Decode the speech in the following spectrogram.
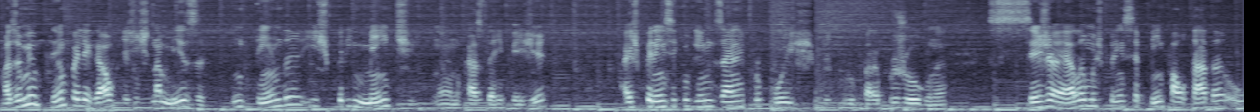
Mas ao mesmo tempo é legal que a gente na mesa entenda e experimente, né, no caso do RPG, a experiência que o game designer propôs para o jogo, né? Seja ela uma experiência bem pautada ou,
